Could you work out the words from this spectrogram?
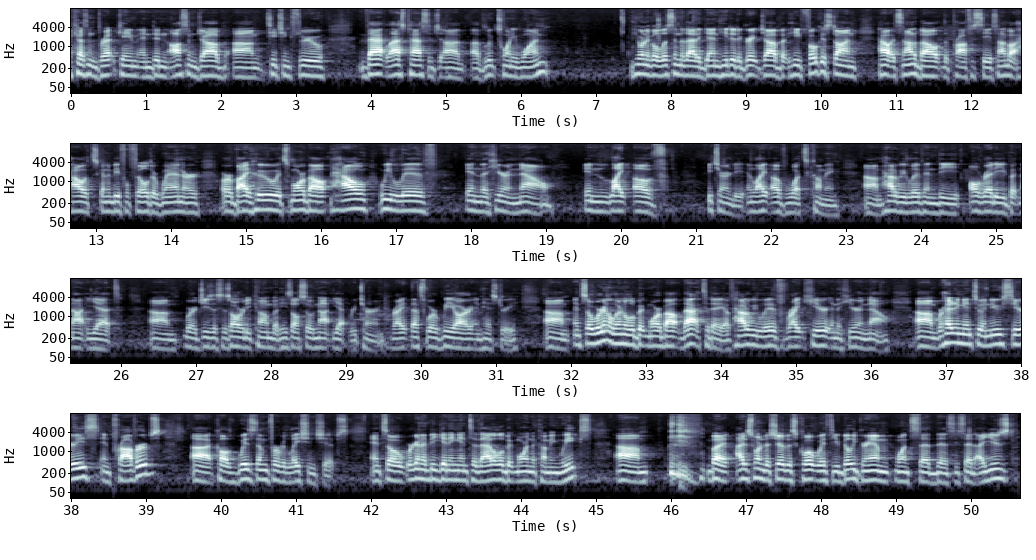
my cousin Brett came and did an awesome job um, teaching through that last passage uh, of Luke 21. If you want to go listen to that again, he did a great job, but he focused on how it's not about the prophecy. It's not about how it's going to be fulfilled or when or, or by who. It's more about how we live in the here and now in light of eternity, in light of what's coming. Um, how do we live in the already but not yet, um, where Jesus has already come, but he's also not yet returned, right? That's where we are in history. Um, and so we're going to learn a little bit more about that today of how do we live right here in the here and now. Um, we're heading into a new series in Proverbs uh, called Wisdom for Relationships. And so we're going to be getting into that a little bit more in the coming weeks. Um, but I just wanted to share this quote with you. Billy Graham once said this. He said, I used,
